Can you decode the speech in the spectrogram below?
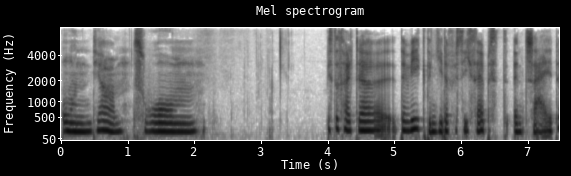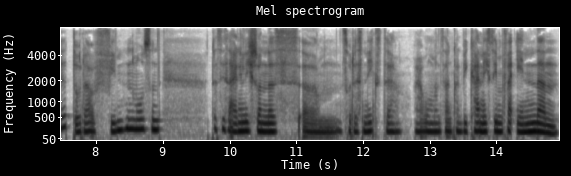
Und ja, so ist das halt der, der Weg, den jeder für sich selbst entscheidet oder finden muss. Und das ist eigentlich schon das, ähm, so das Nächste, ja, wo man sagen kann, wie kann ich es eben verändern?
